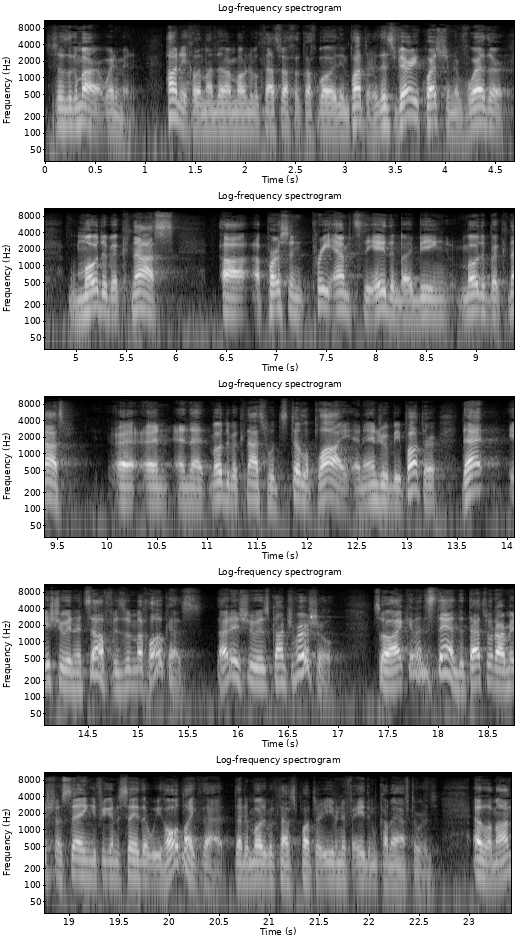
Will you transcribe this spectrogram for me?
So says the Gemara, wait a minute. This very question of whether Moda Beknas, uh, a person preempts the Edom by being Moda Beknas, uh, Uh, and, and that Moda Beknas would still apply and Andrew would be Potter, that issue in itself is a machlokas. That issue is controversial. So I can understand that that's what our Mishnah is saying if you're going to say that we hold like that, that a Moda Beknas Potter, even if Edom come afterwards. What are you going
